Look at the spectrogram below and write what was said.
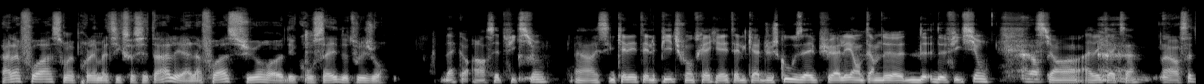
à la fois sur mes problématiques sociétales et à la fois sur des conseils de tous les jours. D'accord. Alors cette fiction, alors, quel était le pitch ou en tout cas quel était le cas Jusqu'où vous avez pu aller en termes de, de, de fiction sur, avec AXA? Alors cette,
